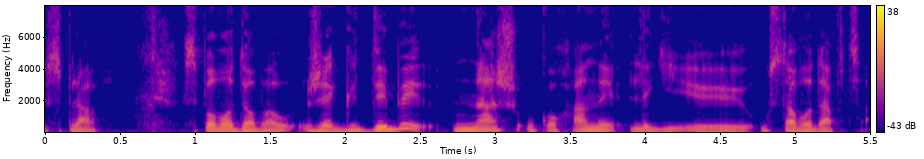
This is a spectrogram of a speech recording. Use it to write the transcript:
spraw spowodował, że gdyby nasz ukochany y, ustawodawca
